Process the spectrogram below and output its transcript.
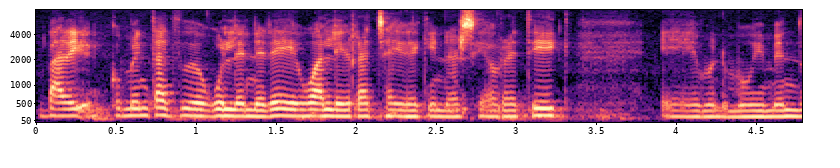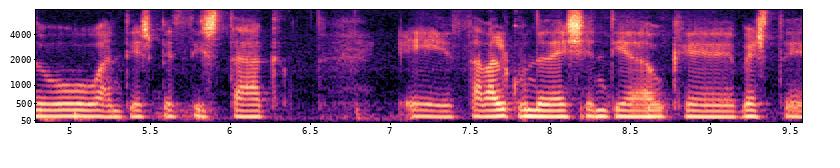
bai, komentatu dugu lehen ere, igual irratxaioekin hasi aurretik, e, bueno, mugimendu antiespezistak e, zabalkunde da esentia dauke beste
